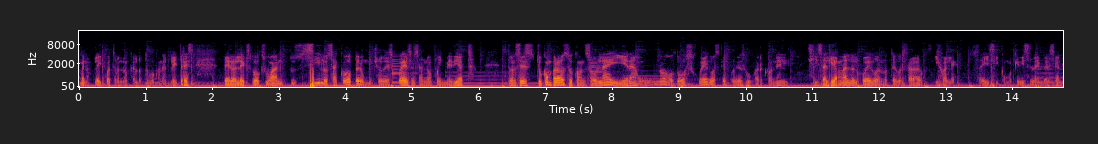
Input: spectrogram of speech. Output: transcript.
Bueno, Play 4 nunca lo tuvo con el Play 3, pero el Xbox One pues, sí lo sacó, pero mucho después, o sea, no fue inmediato. Entonces tú comprabas tu consola y era uno o dos juegos que podías jugar con él. Si salía malo el juego, no te gustaba, pues, híjole, pues ahí sí como que dices la inversión.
